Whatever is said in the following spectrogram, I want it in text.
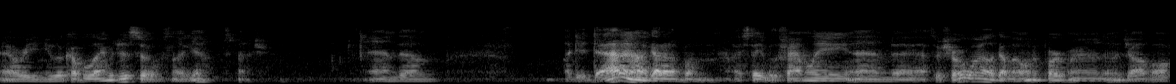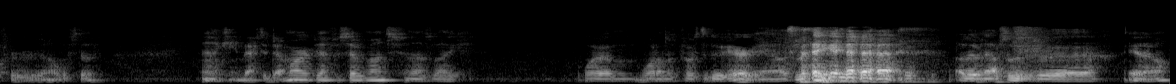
I already knew a couple languages, so it's like yeah, Spanish. And um, I did that, and I got up. Um, I stayed with a family, and uh, after a short while, I got my own apartment and a job offer and all this stuff. And I came back to Denmark after seven months, and I was like, "What am what am I supposed to do here?" You know, it's like I live in absolute. Uh, you know,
